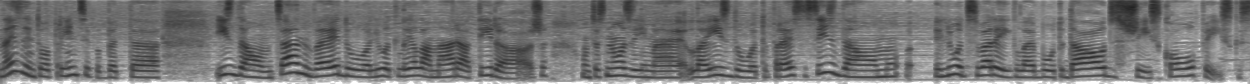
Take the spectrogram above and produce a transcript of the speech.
nezina to principu, bet uh, izdevuma cenu veido ļoti lielā mērā tirāža. Tas nozīmē, lai izdotu preses izdevumu, ir ļoti svarīgi, lai būtu daudzas šīs kopijas, kas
